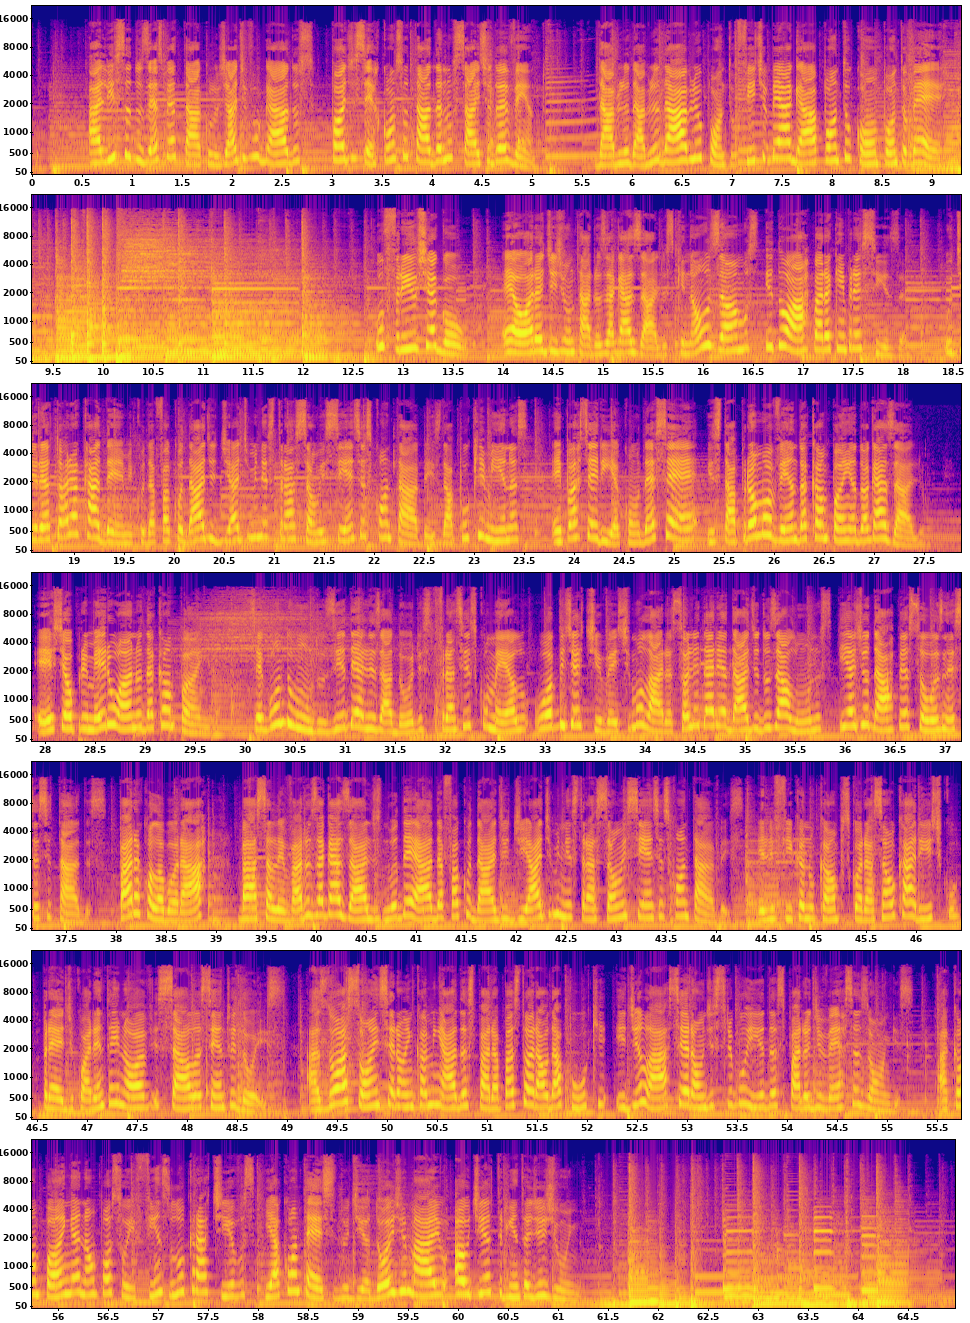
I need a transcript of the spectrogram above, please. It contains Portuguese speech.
A lista dos espetáculos já divulgados pode ser consultada no site do evento www.fitbh.com.br. O frio chegou. É hora de juntar os agasalhos que não usamos e doar para quem precisa. O diretório acadêmico da Faculdade de Administração e Ciências Contábeis da PUC Minas, em parceria com o DCE, está promovendo a campanha do agasalho. Este é o primeiro ano da campanha. Segundo um dos idealizadores, Francisco Melo, o objetivo é estimular a solidariedade dos alunos e ajudar pessoas necessitadas. Para colaborar, basta levar os agasalhos no DA da Faculdade de Administração e Ciências Contábeis. Ele fica no campus Coração Eucarístico, prédio 49, sala 102. As doações serão encaminhadas para a Pastoral da PUC e de lá serão distribuídas para diversas ONGs. A campanha não possui fins lucrativos e acontece do dia 2 de maio ao dia 30 de junho.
